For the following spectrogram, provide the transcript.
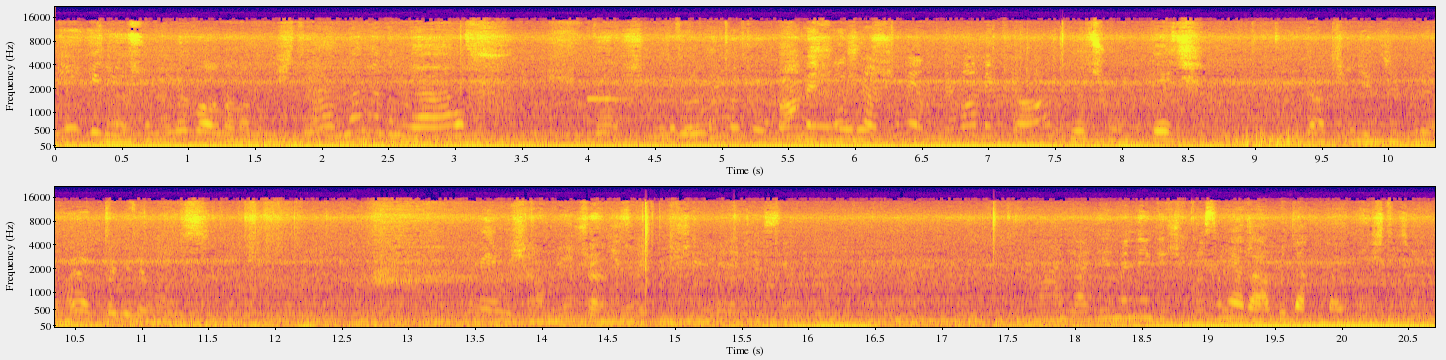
Niye gidiyorsun? Terminale bağlanalım işte. Anlamadım ya. Of. Şimdi buradan bakıyorum. Ahmet durmayalım devam et ya. Geç oğlum geç. Bir daha kim gelecek buraya? Hayatta gelemeyiz. Belediyesi. Ha ya değirmenine geçiyor. Burası Ne daha bir geçti canım.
